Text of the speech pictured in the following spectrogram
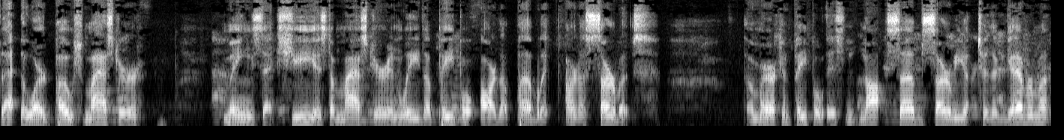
that the word postmaster means that she is the master and we the people are the public are the servants the american people is not subservient to the government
